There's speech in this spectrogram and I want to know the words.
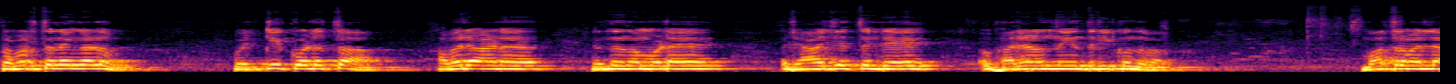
പ്രവർത്തനങ്ങളും ഒറ്റിക്കൊടുത്ത അവരാണ് ഇന്ന് നമ്മുടെ രാജ്യത്തിന്റെ ഭരണം നിയന്ത്രിക്കുന്നവർ. മാത്രമല്ല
